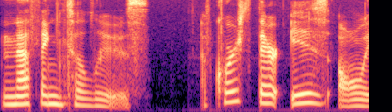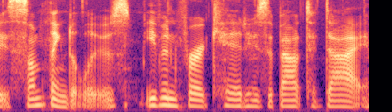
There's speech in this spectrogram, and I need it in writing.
Nothing to lose. Of course, there is always something to lose, even for a kid who's about to die.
